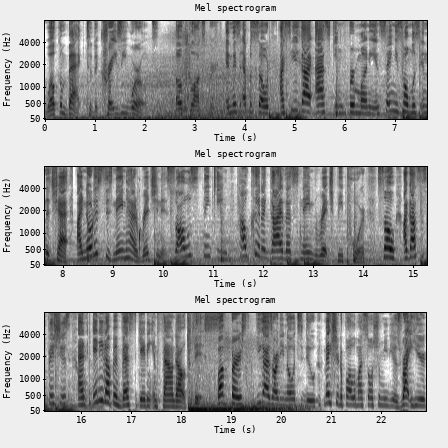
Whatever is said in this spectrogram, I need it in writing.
Welcome back to the crazy world of Bloxburg. In this episode, I see a guy asking for money and saying he's homeless in the chat. I noticed his name had Rich in it, so I was thinking, how could a guy that's named Rich be poor? So I got suspicious and ended up investigating and found out this. But first, you guys already know what to do. Make sure to follow my social medias right here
